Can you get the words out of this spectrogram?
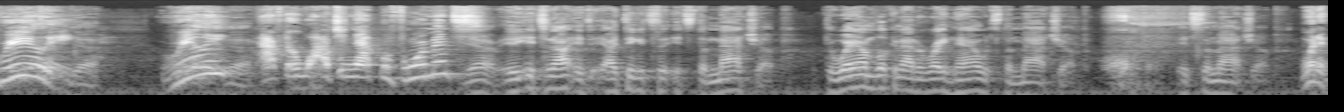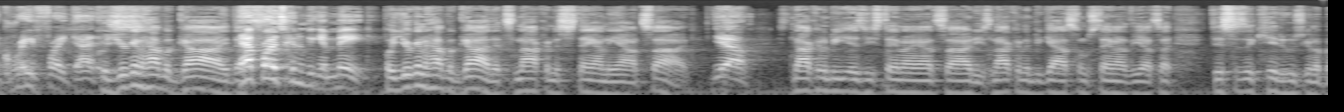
Really? Yeah. Really? Yeah. After watching that performance? Yeah, it- it's not. It's, I think it's the, it's the matchup. The way I'm looking at it right now, it's the matchup. It's the matchup What a great fight that is. because you're going to have a guy that fight's going to be made. but you're going to have a guy that's not going to stay on the outside. Yeah. He's not going to be Izzy staying on the outside. He's not going to be Gastelum staying on the outside. This is a kid who's going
